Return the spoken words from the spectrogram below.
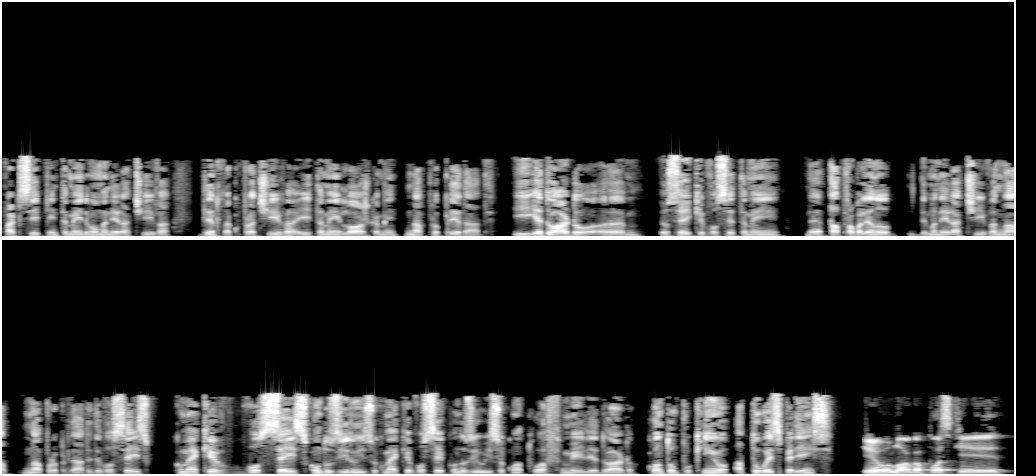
participem também de uma maneira ativa dentro da cooperativa e também, logicamente, na propriedade. E, Eduardo, eu sei que você também está né, tá trabalhando de maneira ativa na, na propriedade de vocês. Como é que vocês conduziram isso? Como é que você conduziu isso com a tua família, Eduardo? Conta um pouquinho a tua experiência. Eu, logo após que...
